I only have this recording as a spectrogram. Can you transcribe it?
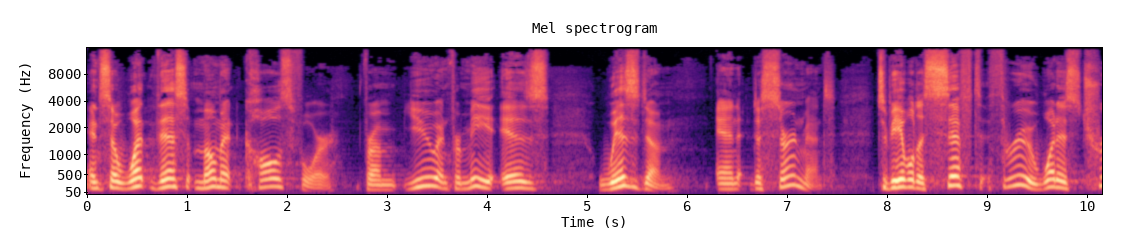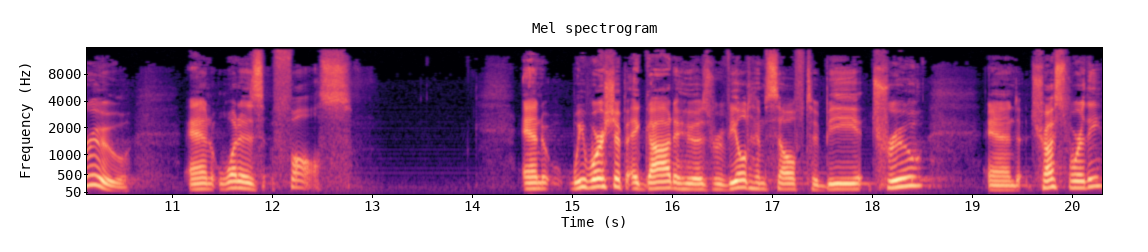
And so, what this moment calls for from you and from me is wisdom and discernment to be able to sift through what is true and what is false. And we worship a God who has revealed himself to be true and trustworthy,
